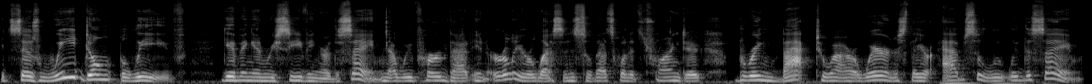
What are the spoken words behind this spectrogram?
It says, We don't believe giving and receiving are the same. Now, we've heard that in earlier lessons, so that's what it's trying to bring back to our awareness. They are absolutely the same.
